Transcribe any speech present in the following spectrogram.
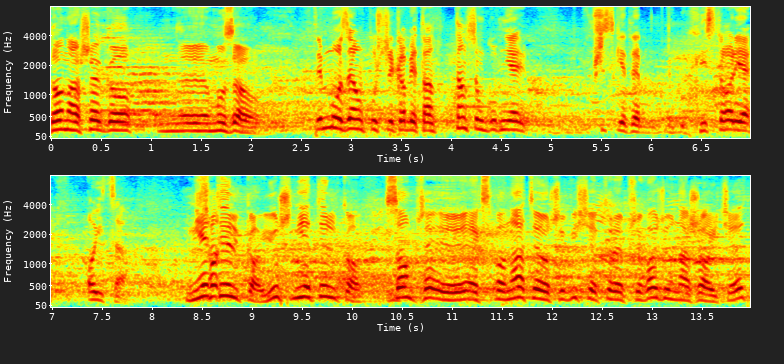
do naszego y, muzeum. W tym Muzeum w Puszczykowie, tam, tam są głównie wszystkie te historie ojca. Nie Co- tylko, już nie tylko. Są y, eksponaty oczywiście, które przywoził nasz ojciec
